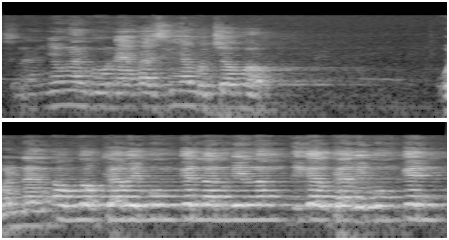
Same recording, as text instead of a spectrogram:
Senangnya nganggo nafasnya mau Jawa Wenang Allah gawe mungkin lan bilang tinggal gawe mungkin.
